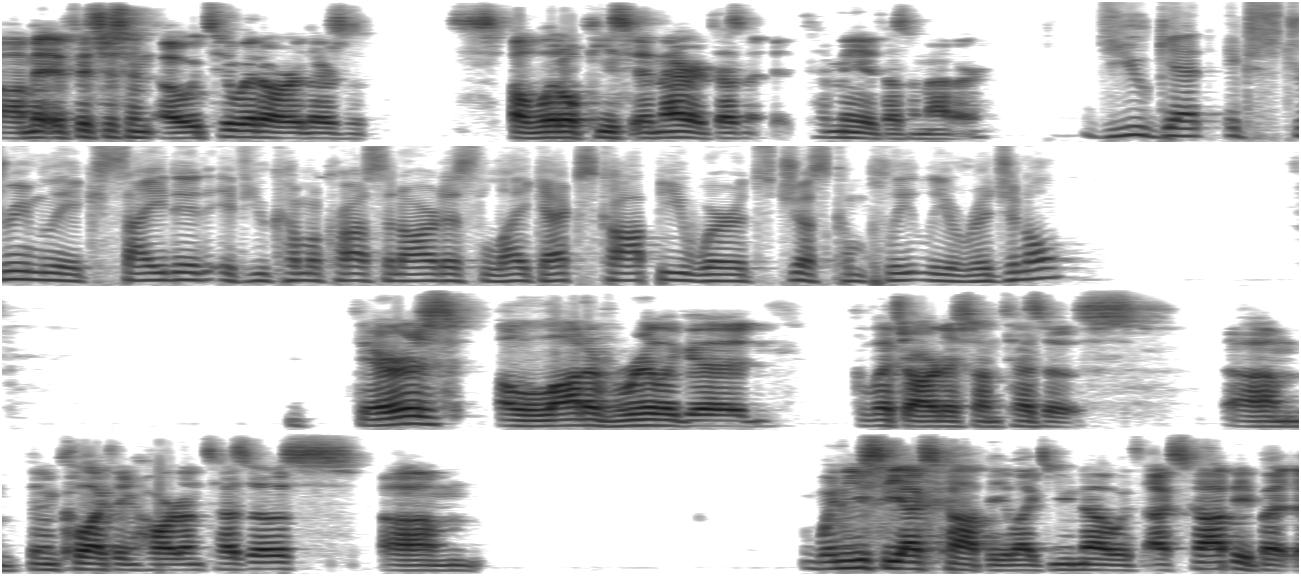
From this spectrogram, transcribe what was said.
Um, if it's just an ode to it or there's a little piece in there, it doesn't. To me, it doesn't matter. Do you get extremely excited if you come across an artist like X Copy where it's just completely original? There's a lot of really good glitch artists on Tezos um, been collecting hard on Tezos. Um, when you see X copy, like you know it's X copy, but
